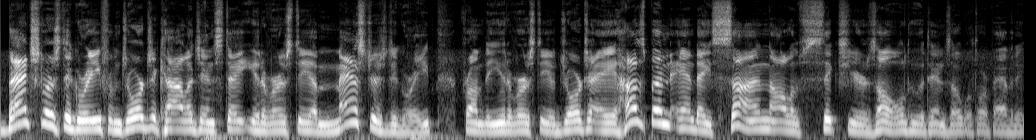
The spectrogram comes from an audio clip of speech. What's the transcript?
Bachelor's degree from Georgia College and State University, a master's degree from the University of Georgia, a husband and a son, all of six years old, who attends Oglethorpe Avenue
